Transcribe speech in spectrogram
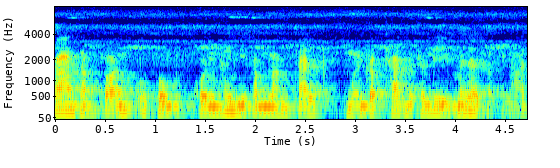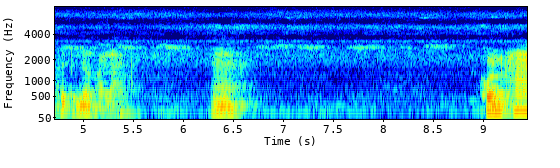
การสั่งสอนอบรมคนให้มีกำลังใจเหมือนกับชาร์จแบตเตอรี่ ไม่ใช่ศาสนาจะเป็นเรื่องอะไรคนไข้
